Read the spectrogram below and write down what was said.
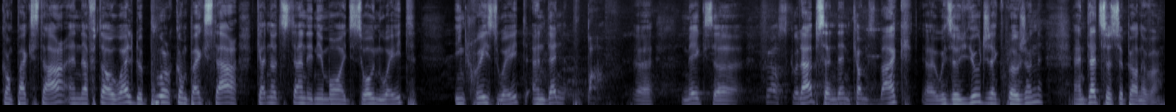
compact star, and after a while, the poor compact star cannot stand anymore its own weight increased weight, and then uh, makes a first collapse and then comes back uh, with a huge explosion, and that's a supernova.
